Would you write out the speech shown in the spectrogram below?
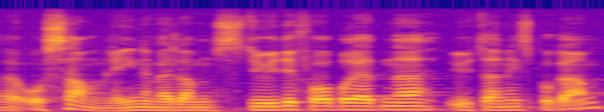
eh, og sammenligner mellom studieforberedende utdanningsprogram,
